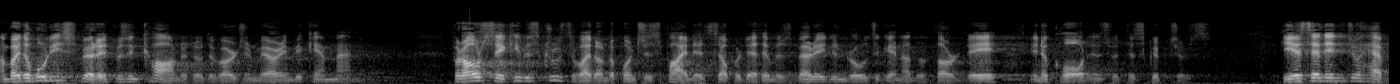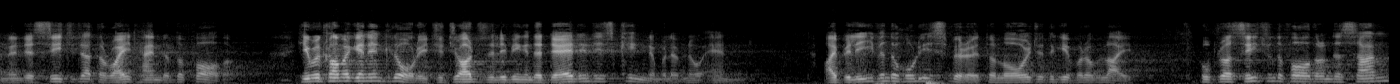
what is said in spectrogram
and by the Holy Spirit was incarnate of the Virgin Mary and became man. For our sake he was crucified under Pontius Pilate, suffered death and was buried, and rose again on the third day in accordance with the Scriptures. He ascended into heaven and is seated at the right hand of the Father. He will come again in glory to judge the living and the dead, and his kingdom will have no end. I believe in the Holy Spirit, the Lord, the giver of life, who proceeds from the Father and the Son,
